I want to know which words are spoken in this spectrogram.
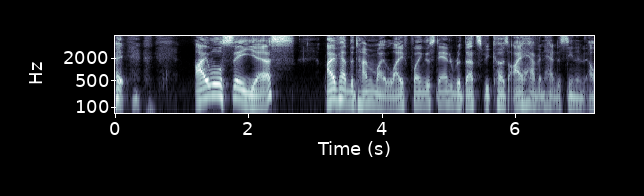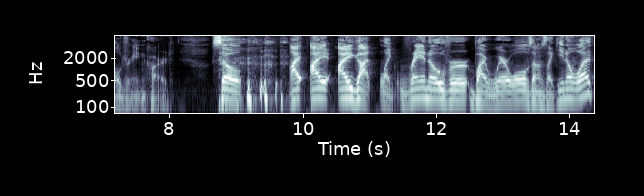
I, I will say yes. I've had the time of my life playing this standard, but that's because I haven't had to see an Eldraine card. So I I I got like ran over by werewolves and I was like, you know what?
